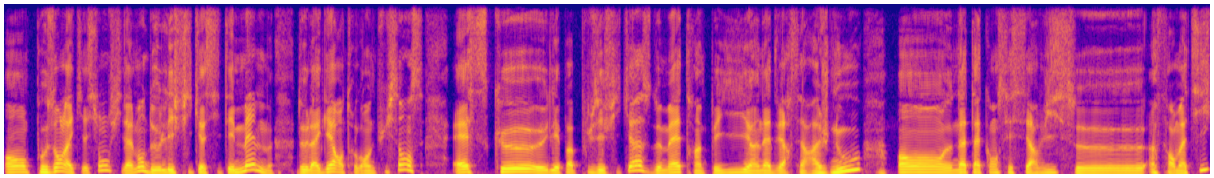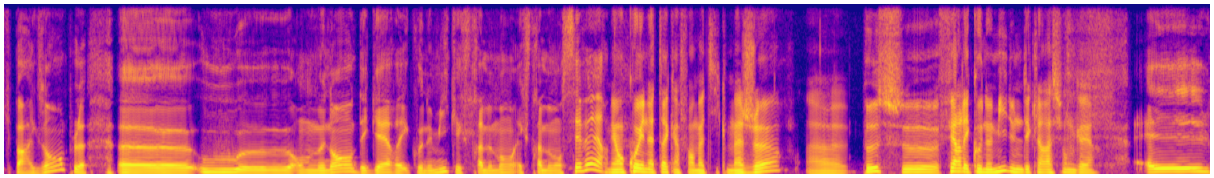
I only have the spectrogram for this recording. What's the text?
en posant la question finalement de l'efficacité même de la guerre entre grandes puissances. Est-ce qu'il n'est pas plus efficace de mettre un pays, un adversaire à genoux en attaquant ses services informatiques, par exemple, ou en menant des guerres économiques extrêmement, extrêmement sévères? Mais en quoi une attaque informatique majeure peut se faire l'économie d'une déclaration de guerre Elle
